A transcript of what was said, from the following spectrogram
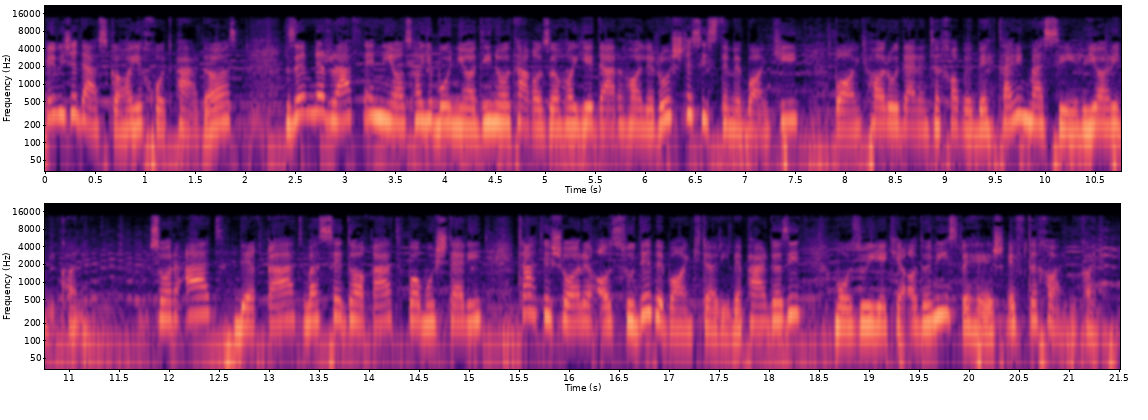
به ویژه دستگاه های خودپرداز ضمن رفع نیازهای بنیادین و تقاضاهای در حال رشد سیستم بانکی بانک ها رو در انتخاب بهترین مسیر یاری می‌کنه. سرعت، دقت و صداقت با مشتری تحت شعار آسوده به بانکداری بپردازید موضوعیه که آدونیس بهش افتخار می‌کنه.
